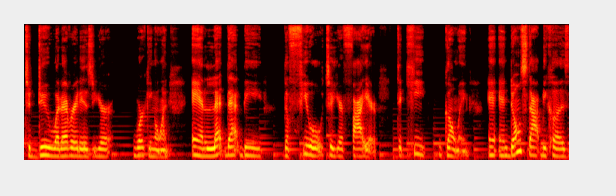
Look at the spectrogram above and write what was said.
to do whatever it is you're working on. And let that be the fuel to your fire to keep going and, and don't stop because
